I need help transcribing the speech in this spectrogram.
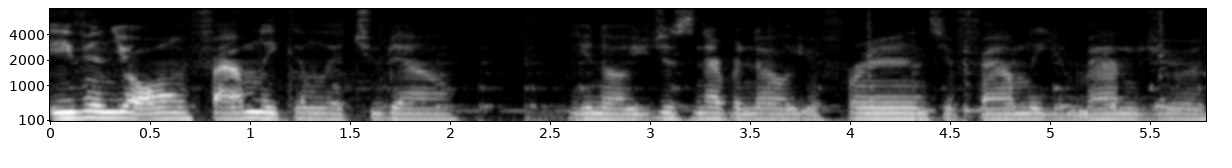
Even your own family can let you down. You know, you just never know. Your friends, your family, your manager.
